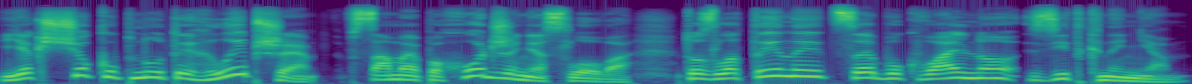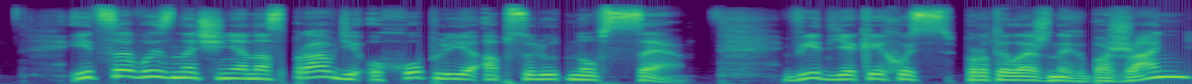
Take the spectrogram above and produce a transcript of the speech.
Якщо купнути глибше в саме походження слова, то з латини це буквально зіткнення. І це визначення насправді охоплює абсолютно все від якихось протилежних бажань,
